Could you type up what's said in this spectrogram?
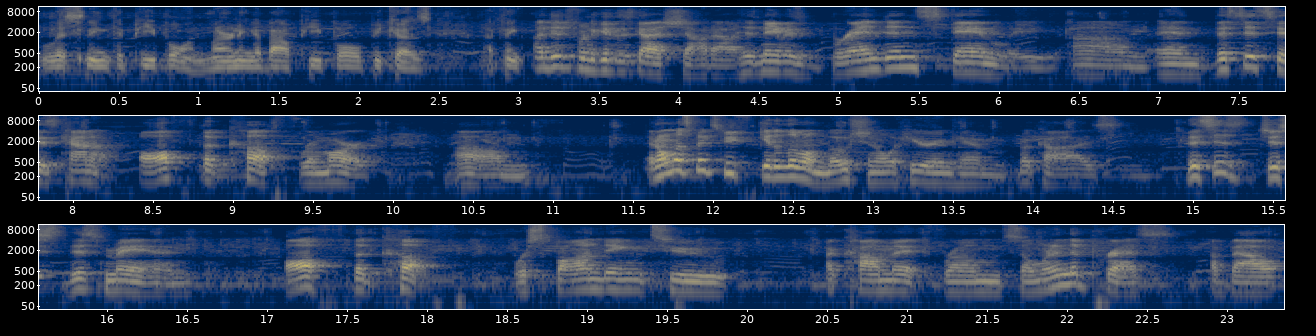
listening to people and learning about people because I think I just want to give this guy a shout out. His name is Brandon Stanley, um, and this is his kind of off the cuff remark. Um, it almost makes me get a little emotional hearing him because this is just this man off the cuff responding to a comment from someone in the press about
